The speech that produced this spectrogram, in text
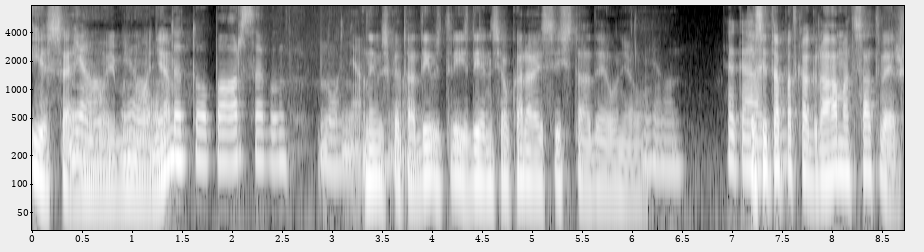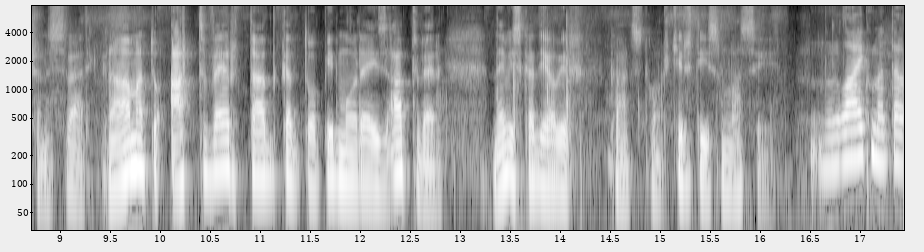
iesaiņojumu jā, jā, noņem. Tad to pārsagu noņem. Nevis, ka jā. tā divas, trīs dienas jau karājas izstādē un jau. Jā. Kā... Tas ir tāpat kā grāmatas atvēršanas svētki. Grāmatu atver tad, kad to pirmo reizi atver. Nevis, kad jau ir kāds to šķirstīs un lasīs laikmatā,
